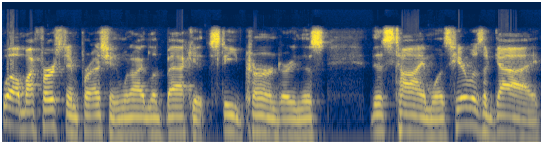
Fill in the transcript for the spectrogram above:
Well, my first impression when I look back at Steve Keirn during this this time was here was a guy.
